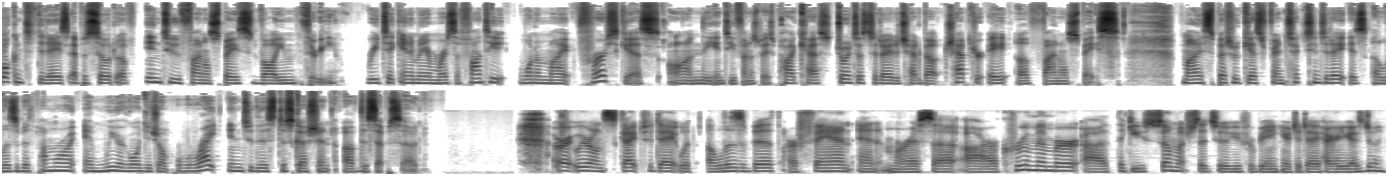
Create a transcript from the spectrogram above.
Welcome to today's episode of Into Final Space Volume 3. Retake animator Marissa Fonte, one of my first guests on the Into Final Space podcast, joins us today to chat about Chapter 8 of Final Space. My special guest fan texting today is Elizabeth Pomeroy, and we are going to jump right into this discussion of this episode. All right, we are on Skype today with Elizabeth, our fan, and Marissa, our crew member. Uh, thank you so much, to the two of you, for being here today. How are you guys doing?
